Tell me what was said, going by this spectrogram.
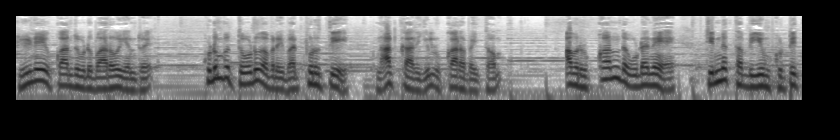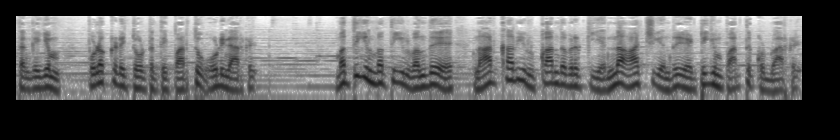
கீழே உட்கார்ந்து விடுவாரோ என்று. குடும்பத்தோடு அவரை வற்புறுத்தி நாற்காலியில் உட்கார வைத்தோம். அவர் உட்கார்ந்த உடனே சின்ன தம்பியும் குட்டி தங்கையும் புலக்கடை தோட்டத்தை பார்த்து ஓடினார்கள். மத்தியில் மத்தியில் வந்து நாற்காலியில் உட்கார்ந்தவருக்கு என்ன ஆச்சு என்று எட்டியும் பார்த்துக் கொள்வார்கள்.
